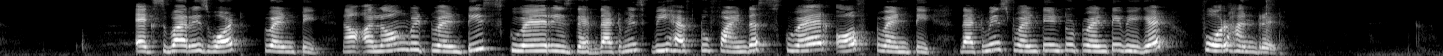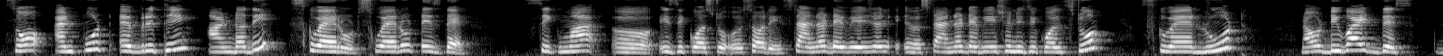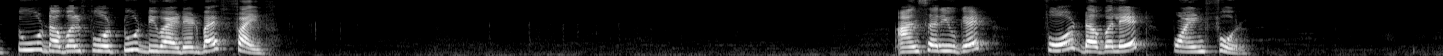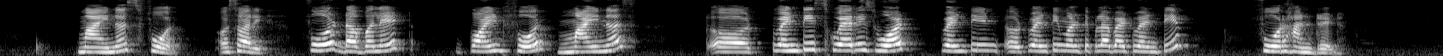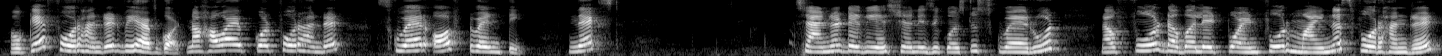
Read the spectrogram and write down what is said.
x bar is what 20 now along with 20 square is there that means we have to find the square of 20 that means 20 into 20 we get 400 so, and put everything under the square root. Square root is there. Sigma uh, is equals to, uh, sorry, standard deviation, uh, standard deviation is equals to square root. Now, divide this. 2 double 4 2 divided by 5. Answer you get 4 double 8.4 minus 4 oh sorry. 4 double eight point four minus uh, 20 square is what? 20 uh, 20 multiplied by 20 400 okay 400 we have got. Now how i have got 400 square of 20 next standard deviation is equals to square root. Now 488.4 minus 400,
